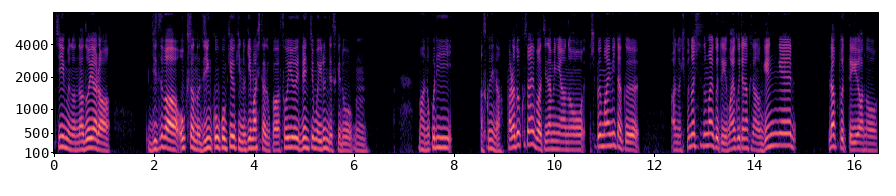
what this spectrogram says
チームの謎やら実は奥さんの人工呼吸器抜きましたとかそういう連中もいるんですけど、うん、まあ残りあ少ないなパラドックスライブはちなみにあのヒプマイみたくあのヒプノシスマイクというマイクじゃなくてあの幻影ラップっていうあの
